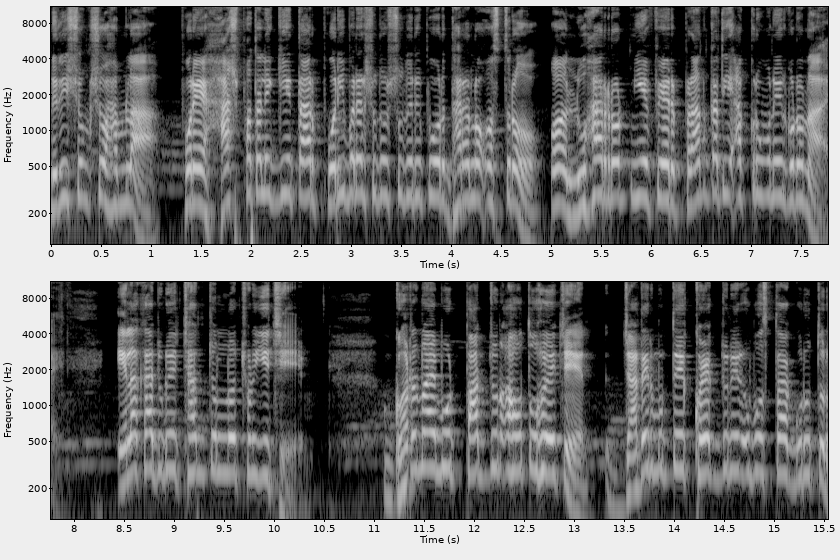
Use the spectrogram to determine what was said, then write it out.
নৃশংস হামলা, পরে হাসপাতালে গিয়ে তার পরিবারের সদস্যদের উপর ধারালো অস্ত্র ও লোহার রড নিয়ে ফের প্রাণঘাতী আক্রমণের ঘটনায় এলাকা জুড়ে চাঞ্চল্য ছড়িয়েছে। ঘটনায় মোট পাঁচজন আহত হয়েছেন। যাদের মধ্যে কয়েকজনের অবস্থা গুরুতর।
